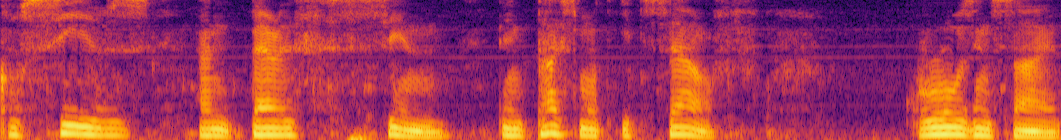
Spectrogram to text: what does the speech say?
conceives and beareth sin. The enticement itself grows inside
